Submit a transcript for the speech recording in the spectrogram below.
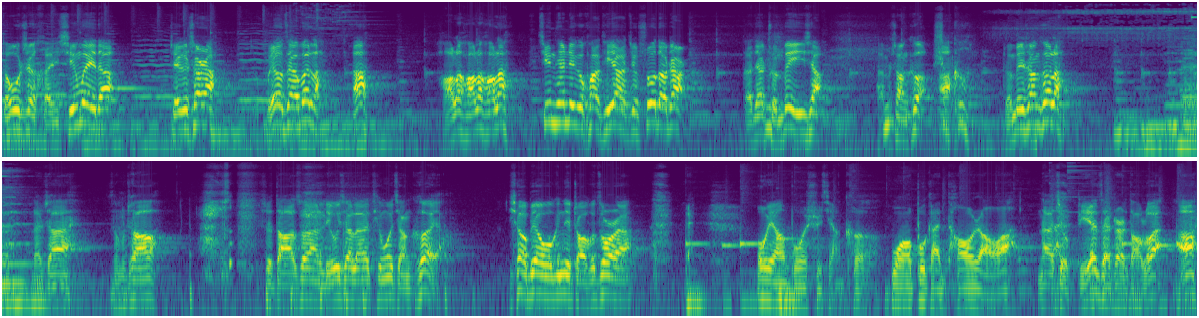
都是很欣慰的。这个事儿啊，就不要再问了啊。好了好了好了，今天这个话题啊，就说到这儿。大家准备一下，咱们上课啊。上课，准备上课了。哎，蓝山，怎么着？是打算留下来听我讲课呀？要不要我给你找个座呀？欧阳博士讲课，我不敢叨扰啊。那就别在这儿捣乱啊！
